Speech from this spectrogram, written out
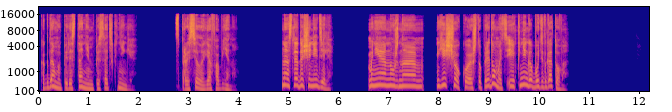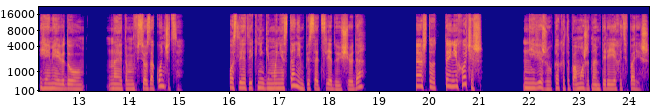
когда мы перестанем писать книги?» — спросила я Фабьену. «На следующей неделе. Мне нужно еще кое-что придумать, и книга будет готова». Я имею в виду, на этом все закончится? После этой книги мы не станем писать следующую, да? А что, ты не хочешь? Не вижу, как это поможет нам переехать в Париж,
